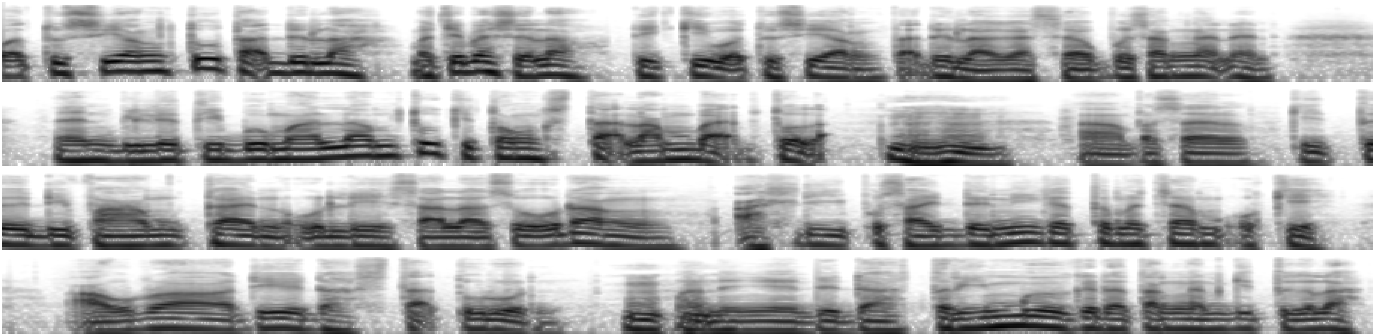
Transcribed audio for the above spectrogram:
waktu siang tu tak adalah Macam biasalah Fikir waktu siang Tak adalah rasa apa sangat kan Dan bila tiba malam tu Kita orang start lambat Betul tak? mm-hmm. Ha, pasal kita difahamkan oleh salah seorang ahli Poseidon ni kata macam okey aura dia dah start turun. Mhm. Mm-hmm. Maknanya dia dah terima kedatangan kita lah.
